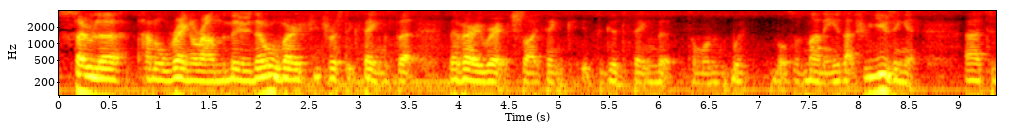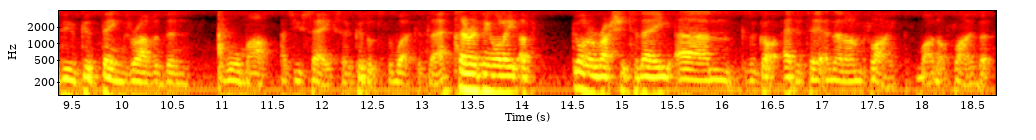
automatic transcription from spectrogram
solar panel ring around the moon. They're all very futuristic things, but they're very rich. So I think it's a good thing that someone with lots of money is actually using it uh, to do good things rather than Walmart, as you say. So good luck to the workers there. That's everything, Ollie. I've got to rush it today because um, I've got to edit it and then I'm flying. Well, not flying, but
